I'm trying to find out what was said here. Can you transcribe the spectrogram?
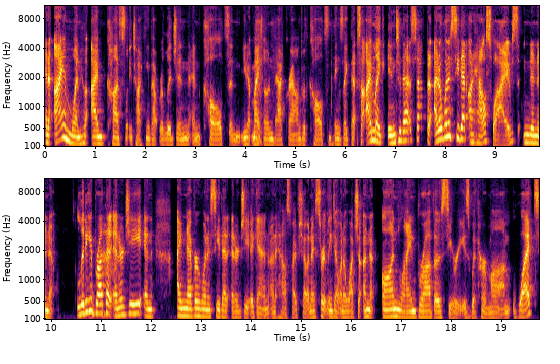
and I am one who I'm constantly talking about religion and cults and you know my own background with cults and things like that. So I'm like into that stuff, but I don't want to see that on Housewives. No, no, no. Lydia brought that energy and I never want to see that energy again on a housewife show. And I certainly don't want to watch an online Bravo series with her mom. What?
